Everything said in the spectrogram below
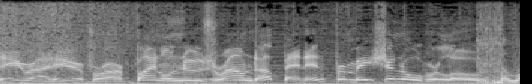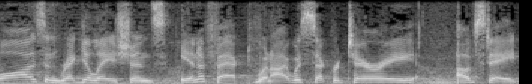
Stay right here for our final news roundup and information overload. The laws and regulations in effect when I was Secretary of State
